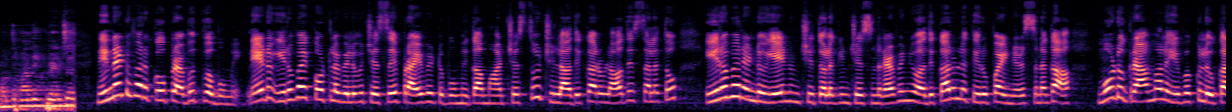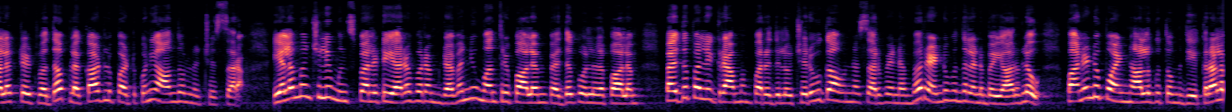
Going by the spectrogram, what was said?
కొంతమందికి పెన్షన్ నిన్నటి వరకు ప్రభుత్వ భూమి నేడు ఇరవై కోట్ల విలువ చేసే ప్రైవేటు భూమిగా మార్చేస్తూ జిల్లా అధికారుల ఆదేశాలతో ఇరవై రెండు ఏ నుంచి తొలగించేసిన రెవెన్యూ అధికారుల తీరుపై నిరసనగా మూడు గ్రామాల యువకులు కలెక్టరేట్ వద్ద ప్లకార్డులు పట్టుకుని ఆందోళన చేశారు. యలమంచిలి మున్సిపాలిటీ ఎర్రవరం రెవెన్యూ మంత్రిపాలెం పెద్దగొల్లపాలెం పెద్దపల్లి గ్రామం పరిధిలో చెరువుగా ఉన్న సర్వే నెంబర్ రెండు వందల ఎనభై ఆరులో పన్నెండు పాయింట్ నాలుగు తొమ్మిది ఎకరాల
